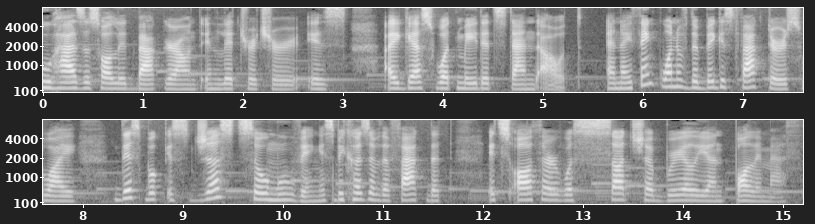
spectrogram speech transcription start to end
who has a solid background in literature is, I guess, what made it stand out. And I think one of the biggest factors why this book is just so moving is because of the fact that its author was such a brilliant polymath.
